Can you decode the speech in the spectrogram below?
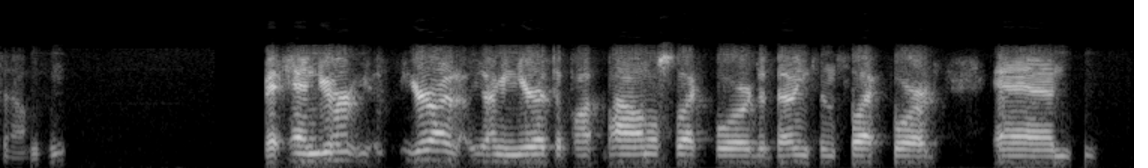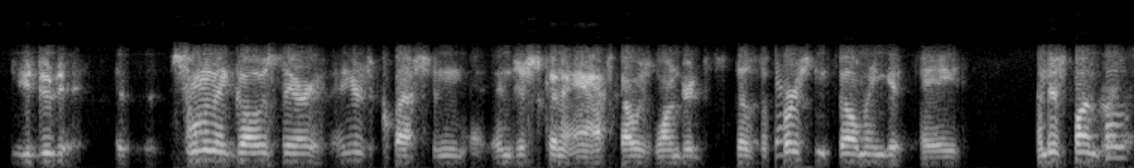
So Mhm. And you're you're on. I mean, you're at the Pownal Select Board, the Bennington Select Board, and you do someone that goes there. Here's a question, and just going to ask. I always wondered: Does the person filming get paid? I'm just wondering. Well,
